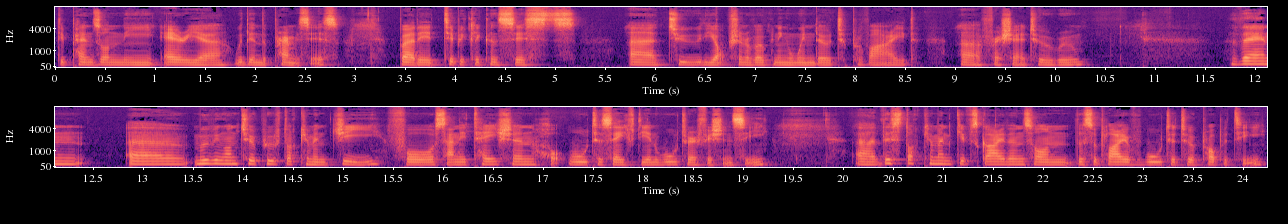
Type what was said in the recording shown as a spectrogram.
depends on the area within the premises, but it typically consists uh, to the option of opening a window to provide uh, fresh air to a room. Then uh, moving on to approved document G for sanitation, hot water safety, and water efficiency. Uh, this document gives guidance on the supply of water to a property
